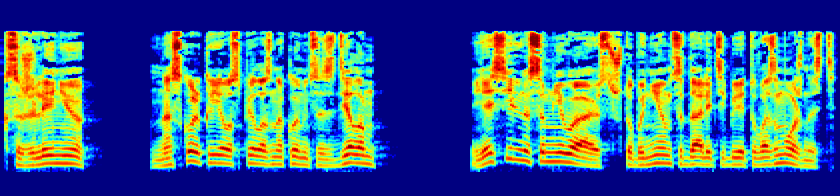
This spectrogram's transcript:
К сожалению, насколько я успел ознакомиться с делом, я сильно сомневаюсь, чтобы немцы дали тебе эту возможность.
